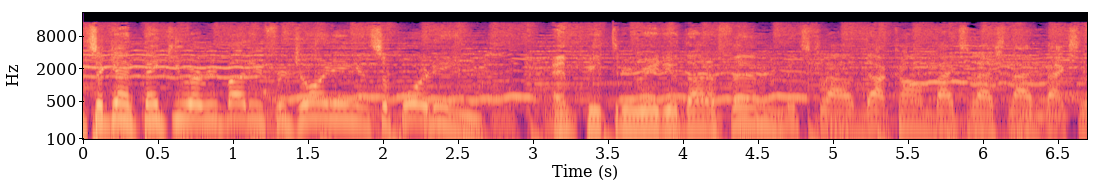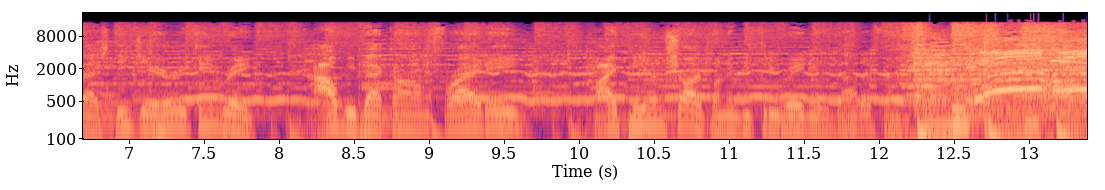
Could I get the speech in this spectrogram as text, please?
Once again, thank you everybody for joining and supporting mp3radio.fm, mixcloud.com backslash live backslash DJ Hurricane Ray. I'll be back on Friday, 5 p.m. sharp on mp3radio.fm. Whoa.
